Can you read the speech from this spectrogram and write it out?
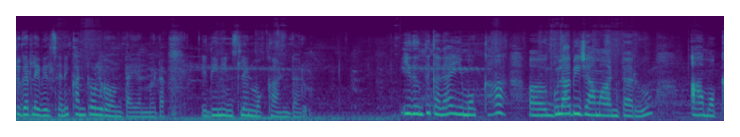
షుగర్ లెవెల్స్ అని కంట్రోల్గా ఉంటాయి అన్నమాట. దీన్ని ఇన్సులిన్ మొక్క అంటారు. ఇది ఉంది కదా ఈ మొక్క గులాబీ జామ అంటారు. ఆ మొక్క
